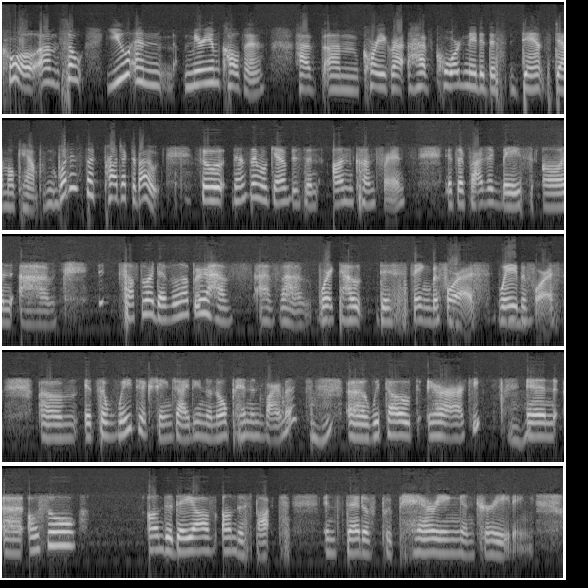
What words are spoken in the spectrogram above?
Cool. Um, so you and Miriam Colvin have um, choreographed, have coordinated this dance demo camp. What is the project about? So dance demo camp is an unconference. It's a project based on um, software developer have have uh, worked out this thing before us, way mm-hmm. before us. Um, it's a way to exchange idea in an open environment mm-hmm. uh, without hierarchy, mm-hmm. and uh, also on the day of, on the spot, instead of preparing and creating.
